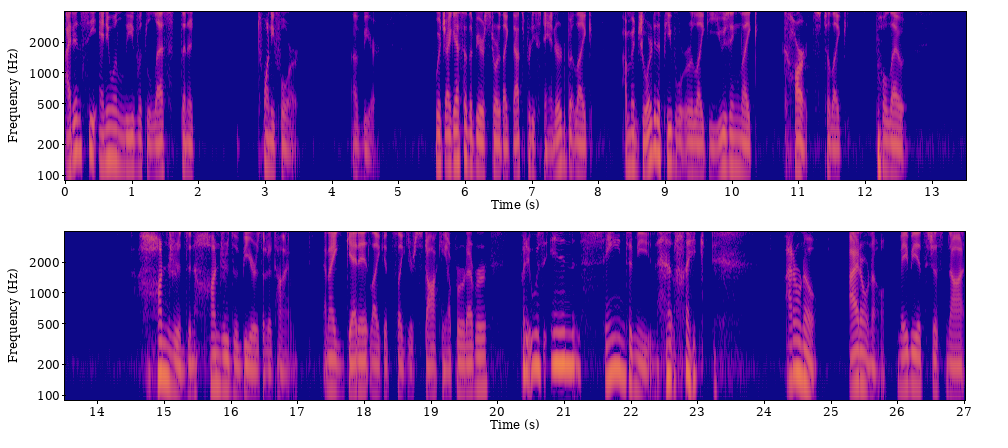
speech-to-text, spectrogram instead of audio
I didn't see anyone leave with less than a 24 of beer, which I guess at the beer store, like that's pretty standard. But like a majority of the people were like using like carts to like pull out hundreds and hundreds of beers at a time. And I get it, like it's like you're stocking up or whatever, but it was insane to me that like I don't know. I don't know. Maybe it's just not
